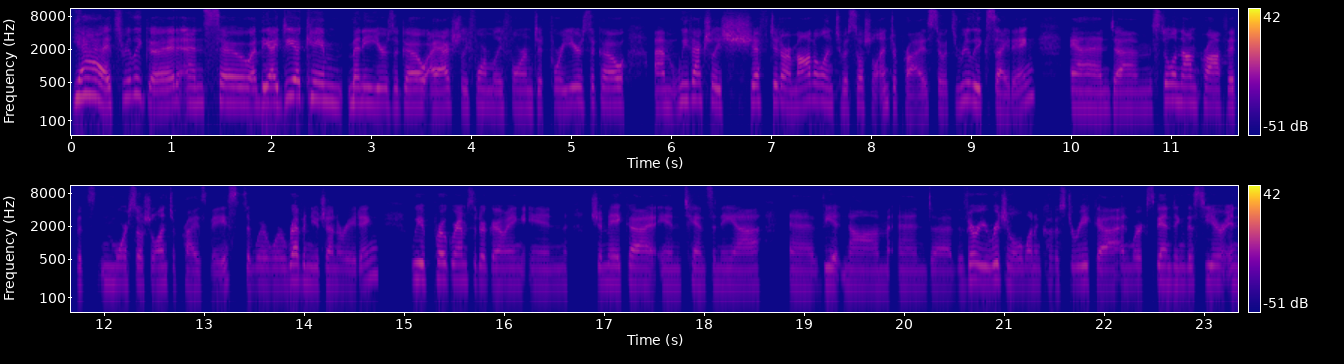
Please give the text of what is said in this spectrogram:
Yeah, it's really good. And so uh, the idea came many years ago. I actually formally formed it four years ago. Um, we've actually shifted our model into a social enterprise. So it's really exciting and um, still a nonprofit, but more social enterprise based where we're revenue generating. We have programs that are going in Jamaica, in Tanzania, uh, Vietnam, and uh, the very original one in Costa Rica. And we're expanding this year in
